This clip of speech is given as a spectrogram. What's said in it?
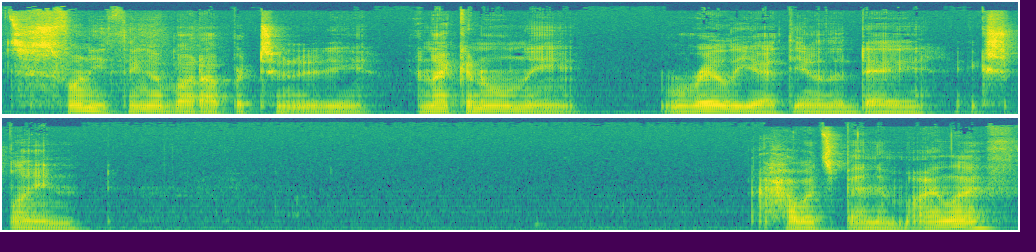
It's this funny thing about opportunity, and I can only really, at the end of the day, explain how it's been in my life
